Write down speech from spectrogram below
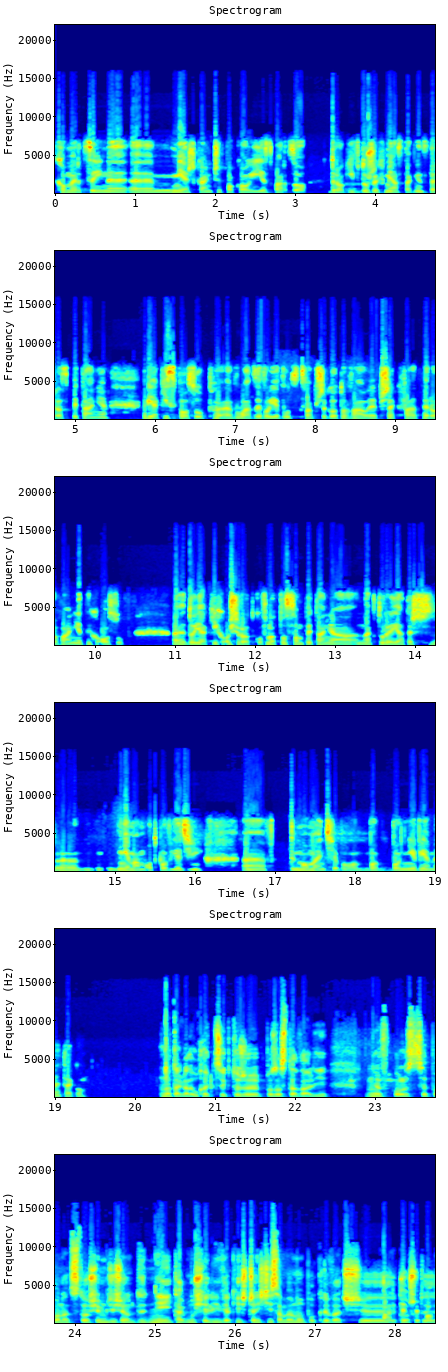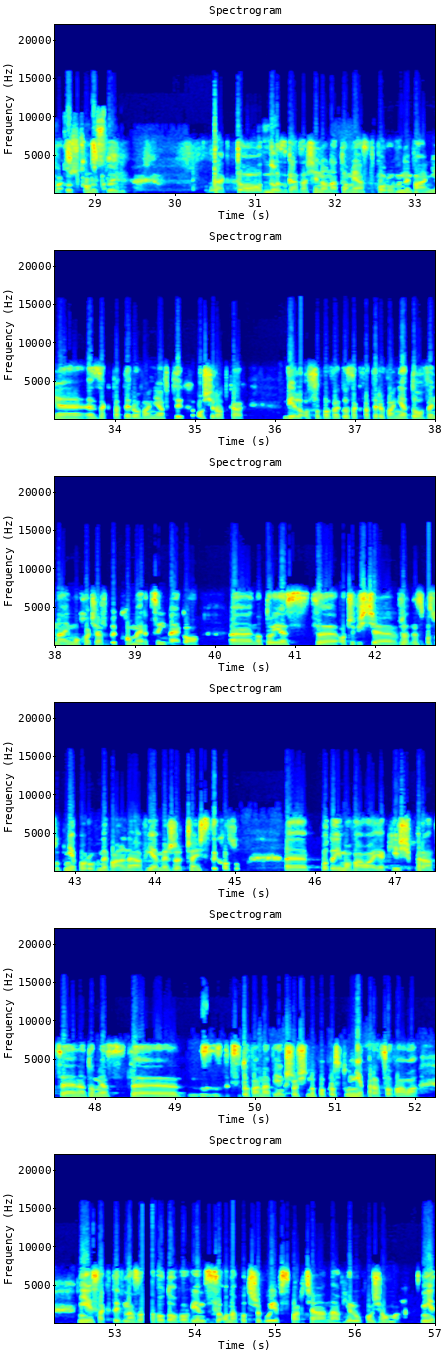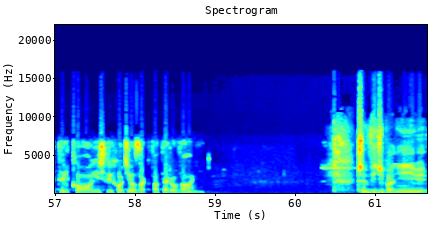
komercyjny mieszkań czy pokoi jest bardzo drogi w dużych miastach. Więc teraz pytanie, w jaki sposób e, władze województwa przygotowały przekwaterowanie tych osób do jakich ośrodków? No to są pytania, na które ja też nie mam odpowiedzi w tym momencie, bo, bo, bo nie wiemy tego. No tak, ale uchodźcy, którzy pozostawali w Polsce ponad 180 dni i tak musieli w jakiejś części samemu pokrywać koszty, koszty noclegu. Tak, to, no. to zgadza się. No, natomiast porównywanie zakwaterowania w tych ośrodkach wieloosobowego zakwaterowania do wynajmu chociażby komercyjnego, e, no to jest e, oczywiście w żaden sposób nieporównywalne, a wiemy, że część z tych osób e, podejmowała jakieś prace, natomiast zdecydowana większość no po prostu nie pracowała, nie jest aktywna zawodowo, więc ona potrzebuje wsparcia na wielu poziomach, nie tylko jeśli chodzi o zakwaterowanie. Czy widzi Pani,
